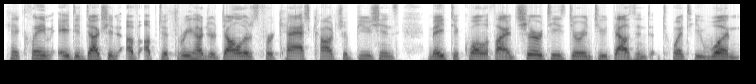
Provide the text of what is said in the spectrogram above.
can claim a deduction of up to $300 for cash contributions made to qualifying charities during 2021.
